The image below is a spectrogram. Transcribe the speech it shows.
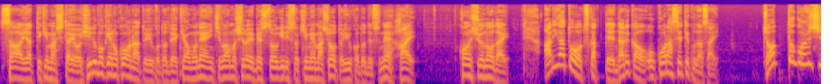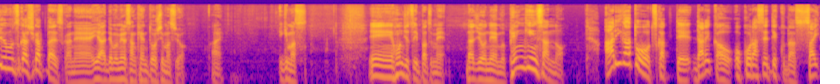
さあやってきましたよ。昼ボケのコーナーということで今日もね一番面白いベストギリスト決めましょうということですね。はい。今週のお題「ありがとう」を使って誰かを怒らせてください。ちょっと今週難しかったですかね。いやでも皆さん検討してますよ。はい。いきます。えー、本日一発目。ラジオネームペンギンさんの「ありがとう」を使って誰かを怒らせてください。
